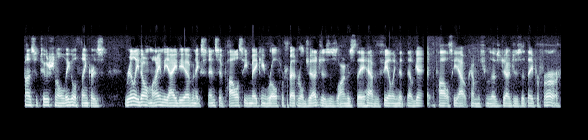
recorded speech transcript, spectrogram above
constitutional legal thinkers really don't mind the idea of an extensive policy making role for federal judges as long as they have the feeling that they'll get the policy outcomes from those judges that they prefer.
